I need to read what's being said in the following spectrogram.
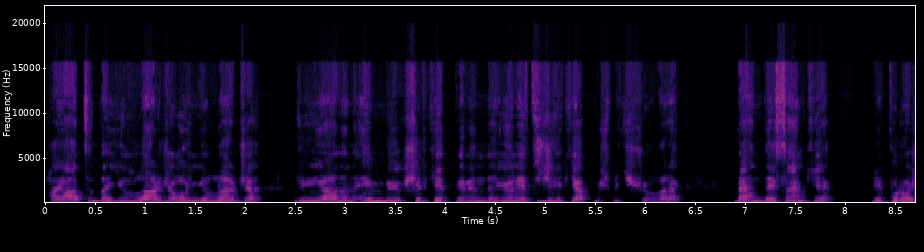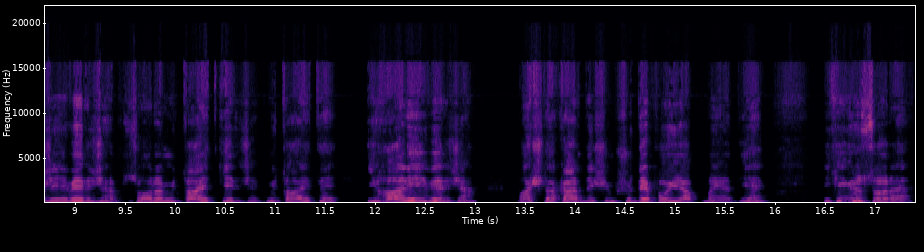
Hayatında yıllarca, on yıllarca dünyanın en büyük şirketlerinde yöneticilik yapmış bir kişi olarak ben desem ki bir projeyi vereceğim. Sonra müteahhit gelecek. Müteahhite ihaleyi vereceğim. Başla kardeşim şu depoyu yapmaya diye. İki gün sonra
